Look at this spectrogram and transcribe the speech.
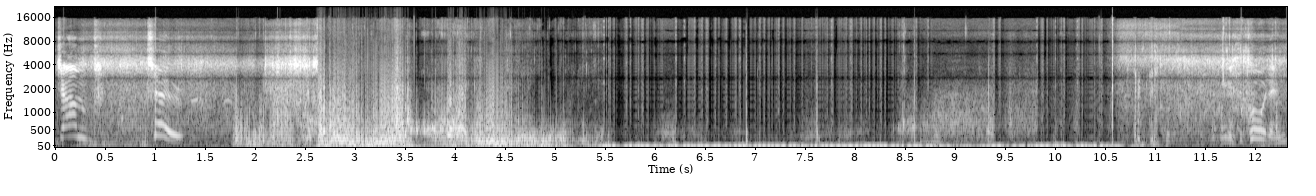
Jump! Two. It's recording.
